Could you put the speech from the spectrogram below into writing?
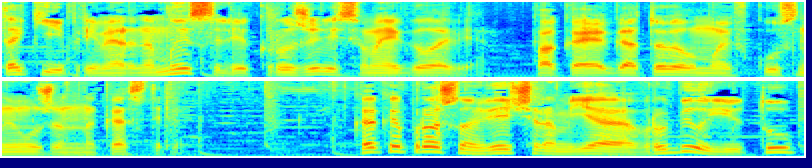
такие примерно мысли кружились в моей голове, пока я готовил мой вкусный ужин на костре. Как и прошлым вечером, я врубил YouTube,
